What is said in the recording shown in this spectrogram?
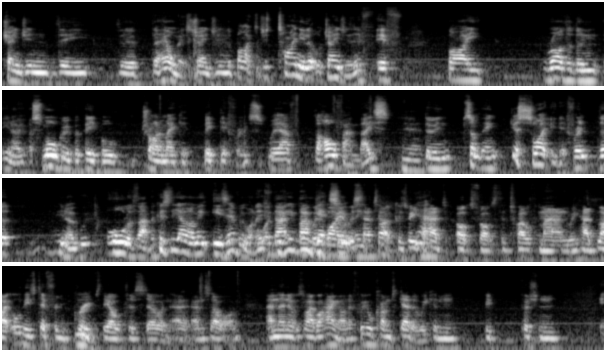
changing the the, the helmets, changing the bikes, just tiny little changes. If if by rather than you know a small group of people trying to make a big difference, we have the whole fan base Yeah. doing something just slightly different that you know, all of that because the army is everyone. If, Well, that, you that was get why it was set up because we Yeah. had OxVox, the Twelfth Man, we had like all these different Mm. groups, the Ultras still, and, and and so on. And then it was like, well, hang on, if we all come together, we can be pushing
